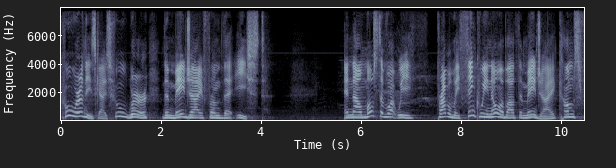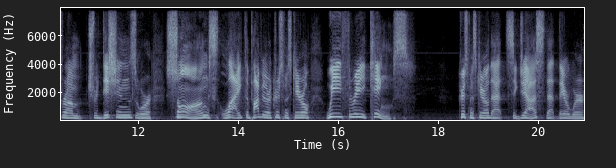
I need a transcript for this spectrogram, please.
who were these guys? Who were the Magi from the East? And now, most of what we probably think we know about the Magi comes from traditions or songs like the popular Christmas carol, We Three Kings. Christmas carol that suggests that there were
